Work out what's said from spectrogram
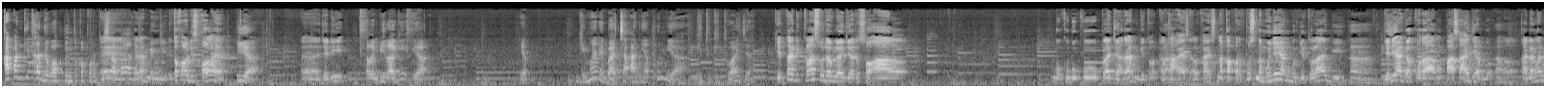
kapan kita ada waktu untuk ke Eh, perpustakaan kadang bingung. Itu kalau di sekolah ya. iya. Eh, jadi terlebih lagi ya ya gimana ya, bacaannya pun ya gitu-gitu aja. Kita di kelas udah belajar soal buku-buku pelajaran gitu, LKS, LKS. Nah, ke perpus nemunya yang begitu lagi. Nah, Jadi agak kurang pas aja, Bu. Ah. Eh, Kadang kan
